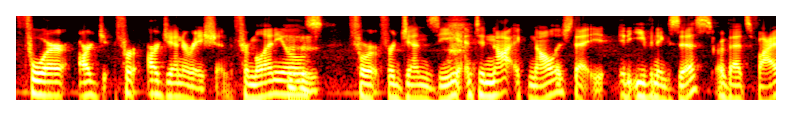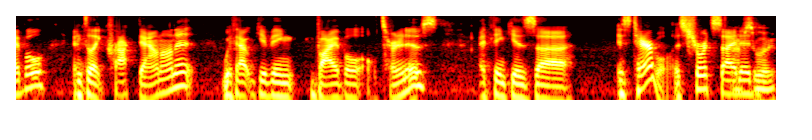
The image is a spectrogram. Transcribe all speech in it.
for our for our generation, for millennials, mm-hmm. for for Gen Z, and to not acknowledge that it, it even exists or that it's viable, and to like crack down on it without giving viable alternatives, I think is uh, is terrible. It's short sighted. absolutely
